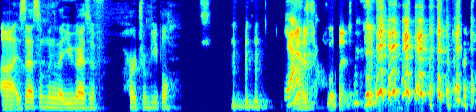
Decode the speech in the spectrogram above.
Uh, is that something that you guys have heard from people? Yeah. Yes, a little bit.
